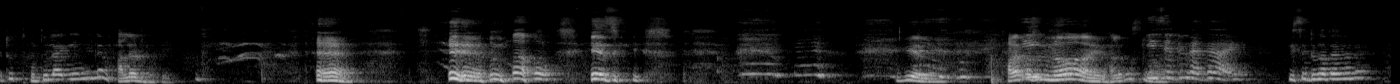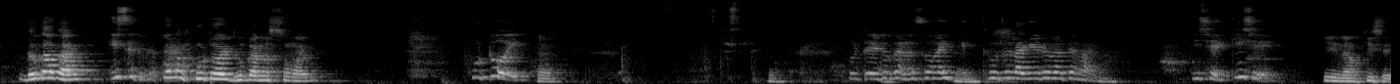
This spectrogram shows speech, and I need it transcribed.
একটু থুতু লাগিয়ে নিলে ভালো ঢোকে। কি হলো? খারাপ প্রশ্ন নয় ভালো প্রশ্ন। কিসে ঢুকাতে হয়? কিসে ঢুকাতে হয় মানে? ঢুকাতে হয়। কিসে ঢুকাতে কোনো ফুটোয় ঢুকানোর সময়। ফুটোই হ্যাঁ। ফুটোই ঢুকানোর সময় থুতু লাগিয়ে ঢুকাতে হয়? কিসে? কিসে? কি নাও কিসে?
